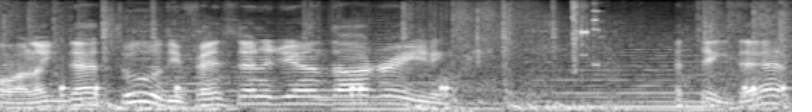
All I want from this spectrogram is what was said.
I like that too. Defense energy and dodge rating. I take that.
